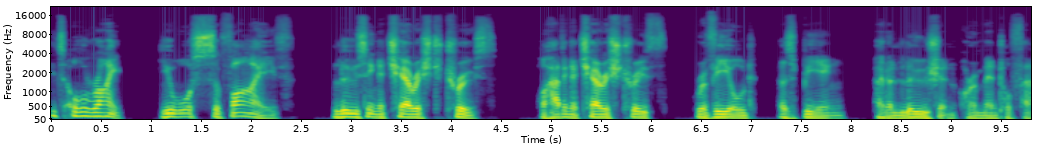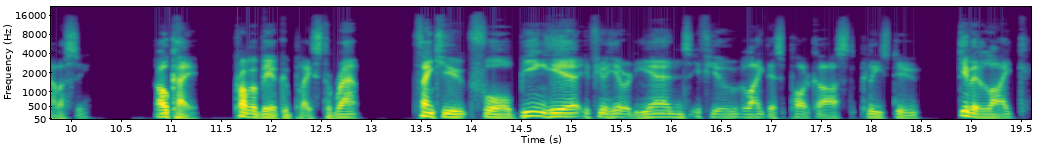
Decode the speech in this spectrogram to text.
It's all right. You will survive losing a cherished truth or having a cherished truth revealed as being an illusion or a mental fallacy. Okay, probably a good place to wrap. Thank you for being here. If you're here at the end, if you like this podcast, please do give it a like.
